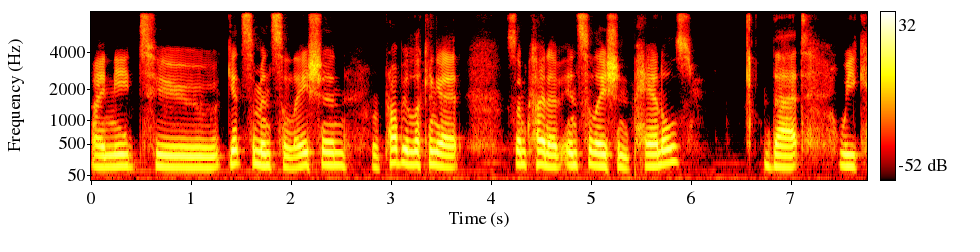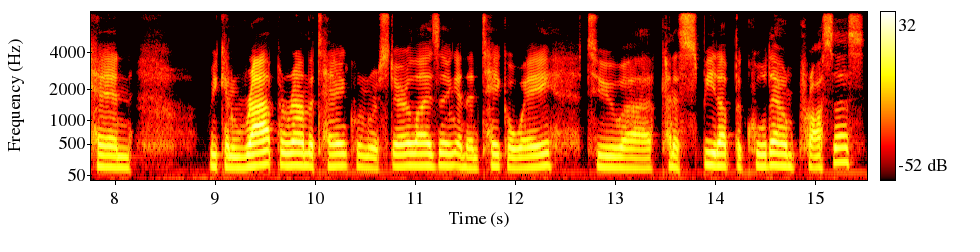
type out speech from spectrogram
I need to get some insulation. We're probably looking at some kind of insulation panels that we can we can wrap around the tank when we're sterilizing and then take away to uh, kind of speed up the cool down process.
